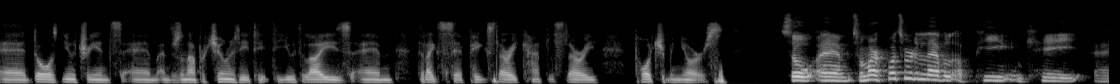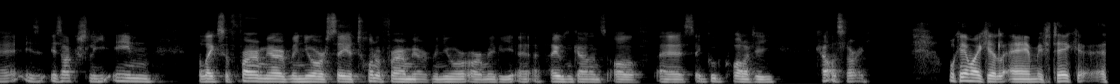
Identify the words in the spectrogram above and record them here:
uh, those nutrients um, and there's an opportunity to, to utilize um, the likes of say pig slurry, cattle slurry, poultry manures. So, um, so Mark, what sort of level of P and K uh, is is actually in the likes of farmyard manure, say a ton of farmyard manure, or maybe a, a thousand gallons of, uh, say, good quality cattle slurry? Okay, Michael. Um, if you take a,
